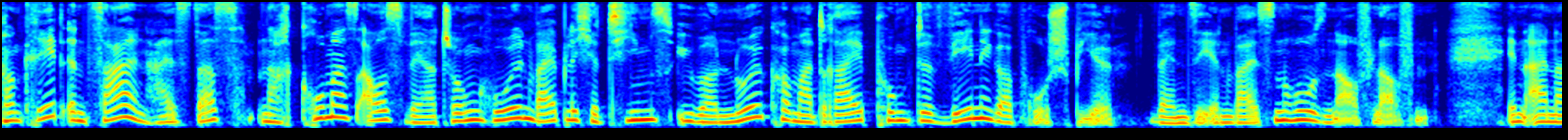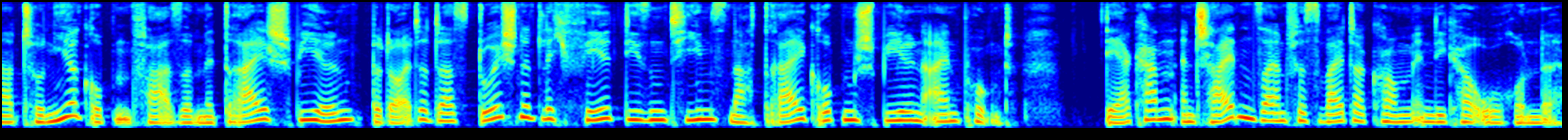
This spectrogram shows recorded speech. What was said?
Konkret in Zahlen heißt das, nach Krummers Auswertung holen weibliche Teams über 0,3 Punkte weniger pro Spiel, wenn sie in weißen Hosen auflaufen. In einer Turniergruppenphase mit drei Spielen bedeutet das, durchschnittlich fehlt diesen Teams nach drei Gruppenspielen ein Punkt. Der kann entscheidend sein fürs Weiterkommen in die K.O.-Runde.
